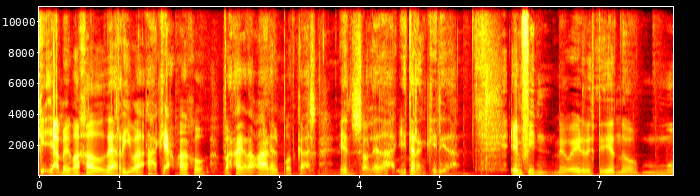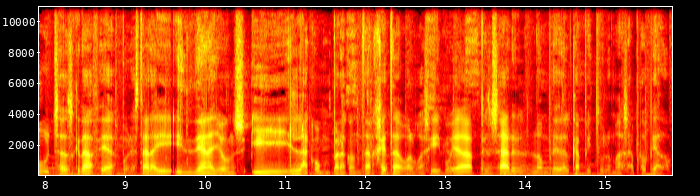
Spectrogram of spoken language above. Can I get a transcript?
que ya me he bajado de arriba aquí abajo para grabar el podcast en soledad y tranquilidad. En fin, me voy a ir despidiendo. Muchas gracias por estar ahí, Indiana Jones y la compra con tarjeta o algo así. Voy a pensar el nombre del capítulo más apropiado.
